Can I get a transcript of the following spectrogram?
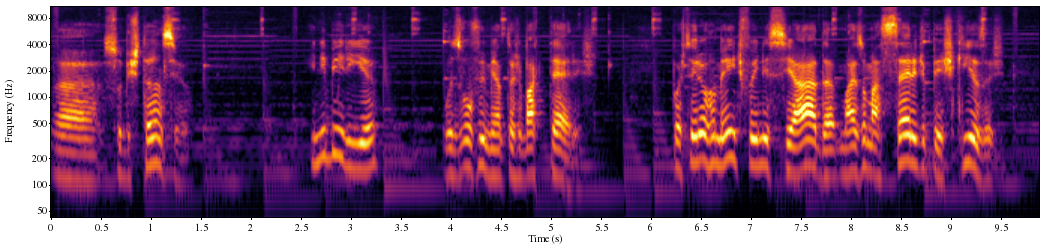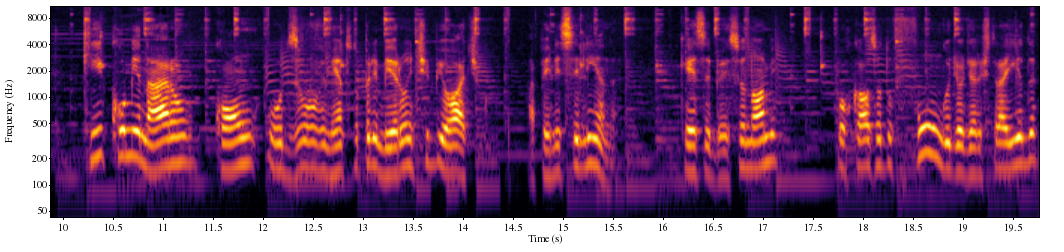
Essa substância inibiria o desenvolvimento das bactérias. Posteriormente foi iniciada mais uma série de pesquisas que culminaram com o desenvolvimento do primeiro antibiótico, a penicilina, que recebeu esse nome por causa do fungo de onde era extraída,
